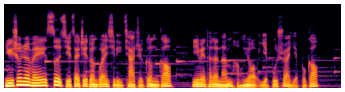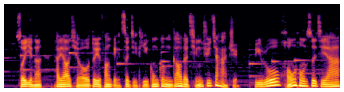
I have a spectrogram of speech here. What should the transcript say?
女生认为自己在这段关系里价值更高，因为她的男朋友也不帅也不高，所以呢，她要求对方给自己提供更高的情绪价值，比如哄哄自己啊，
